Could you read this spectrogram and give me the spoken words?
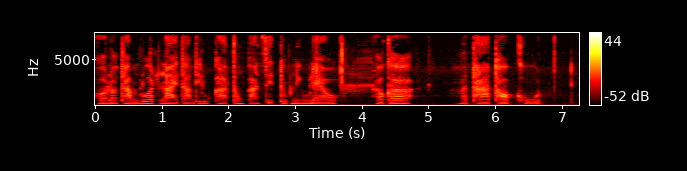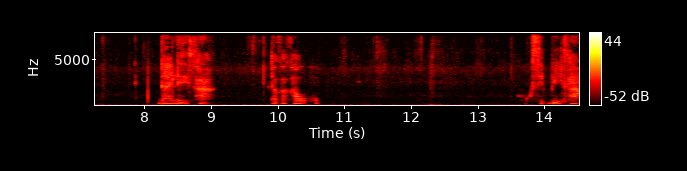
พอเราทำลวดลายตามที่ลูกค้าต้องการเสร็จทุกนิ้วแล้ว เราก็มาทาท็อปโค้ดได้เลยค่ะ แล้วก็เข้าอบ 60 วิค่ะ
